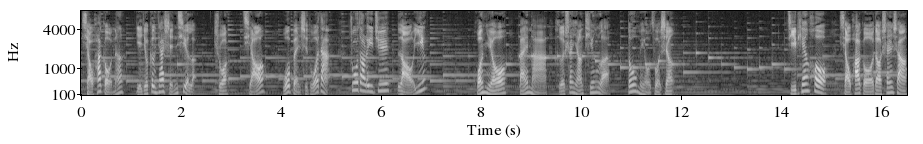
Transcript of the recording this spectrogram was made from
小花狗呢，也就更加神气了，说：“瞧，我本事多大，捉到了一只老鹰。”黄牛、白马和山羊听了都没有作声。几天后，小花狗到山上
